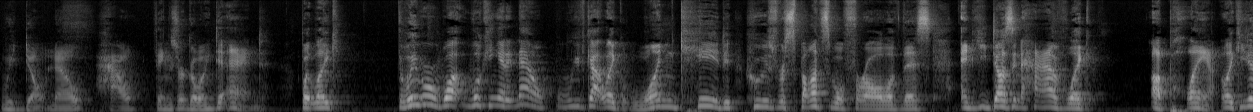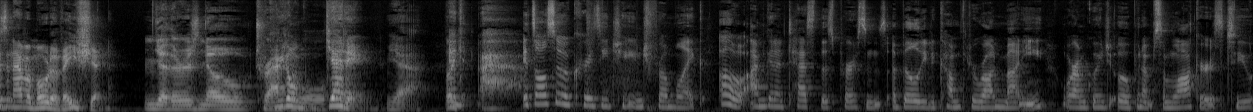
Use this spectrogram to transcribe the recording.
we don't know how things are going to end. But like the way we're wa- looking at it now, we've got like one kid who's responsible for all of this and he doesn't have like a plan. Like he doesn't have a motivation. Yeah, there is no trackable We don't get thing. it. Yeah. Like It's also a crazy change from like, oh, I'm going to test this person's ability to come through on money, or I'm going to open up some lockers to,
